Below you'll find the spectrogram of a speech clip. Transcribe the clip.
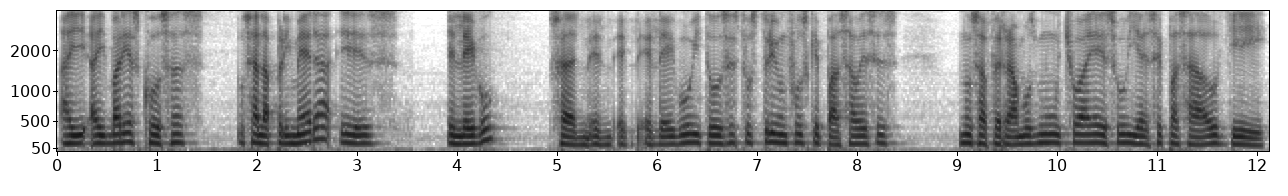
Hay, hay varias cosas. O sea, la primera es el ego. O sea, el, el ego y todos estos triunfos que pasa a veces nos aferramos mucho a eso y a ese pasado y,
